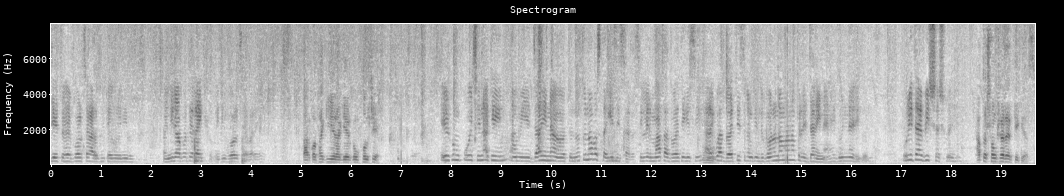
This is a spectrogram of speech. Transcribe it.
যেহেতু বলছে আরও দুইটা করে নিব। নিরাপদে রাখো এই বলছে এবারে তার কথা কি এর আগে এরকম ফলছে? এরকম কইছি নাকি আমি জানি না হয়তো নতুন অবস্থায় গেছি স্যার। ছেলের মাথা ধোয়াইতে গেছি আরেকবার ধোয়াইতেছিলাম কিন্তু গণনা মানা করে জানি না এই গণ্যারি করি ওরই তাই বিশ্বাস করি। আপনার সংসারে আর কে কে আছে?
